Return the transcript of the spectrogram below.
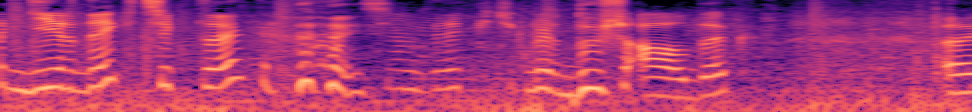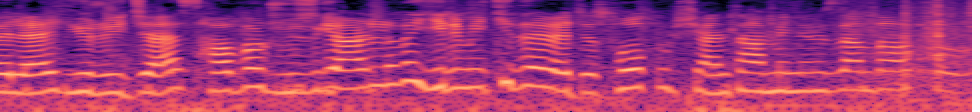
fitness'a girdik, çıktık. Şimdi küçük bir duş aldık. Öyle yürüyeceğiz. Hava rüzgarlı ve 22 derece. Soğukmuş yani tahminimizden daha soğuk.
